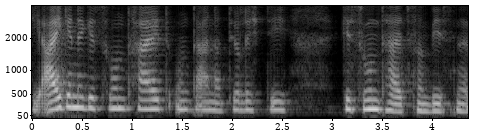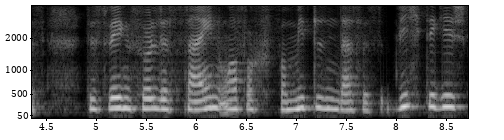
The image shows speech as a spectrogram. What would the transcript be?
die eigene Gesundheit und auch natürlich die Gesundheit vom Business. Deswegen soll das Sein einfach vermitteln, dass es wichtig ist,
